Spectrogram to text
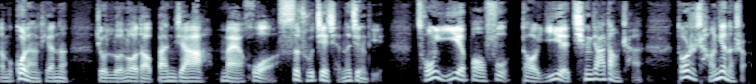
那么过两天呢，就沦落到搬家、卖货、四处借钱的境地。从一夜暴富到一夜倾家荡产，都是常见的事儿。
